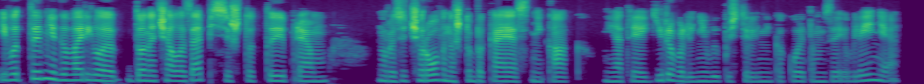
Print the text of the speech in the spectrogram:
И вот ты мне говорила до начала записи, что ты прям ну, разочарована, что БКС никак не отреагировали, не выпустили никакое там заявление.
